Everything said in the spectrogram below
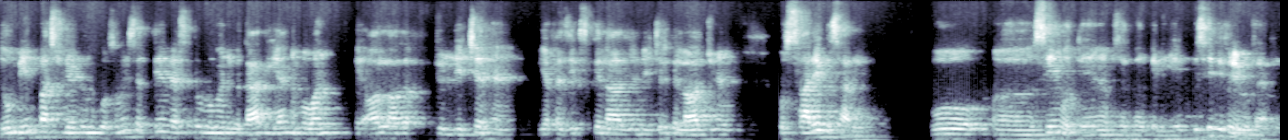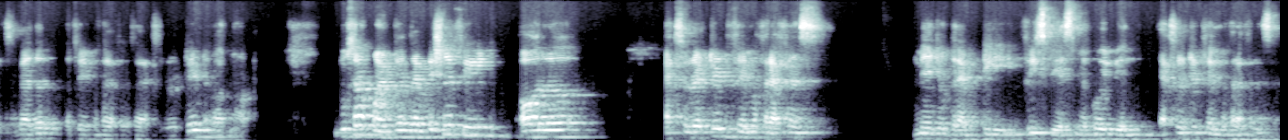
दो मेन पास्टुलेट उनको समझ सकते हैं। वैसे तो वो मैंने बता दिया number one all laws of जो नेचर हैं या फिजिक्स के लॉज जो नेचर के लॉज जो हैं वो सारे के सारे वो सेम होते हैं ऑब्जर्वर के लिए, किसी भी frame of reference whether the frame of reference are accelerated और नॉट दूसरा पॉइंट जो ग्रेविटेशनल फ़ील्ड और एक्सेलरेटेड फ्रेम ऑफ़ रेफरेंस में जो ग्रेविटी फ्री स्पेस में कोई भी एक्सेलरेटेड फ्रेम ऑफ़ रेफरेंस है,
